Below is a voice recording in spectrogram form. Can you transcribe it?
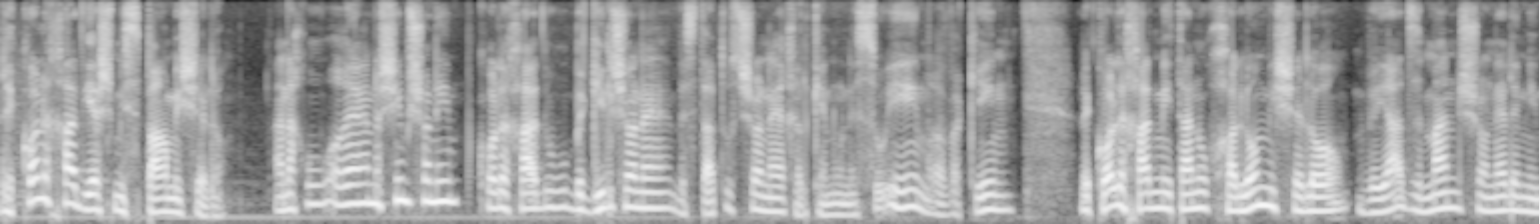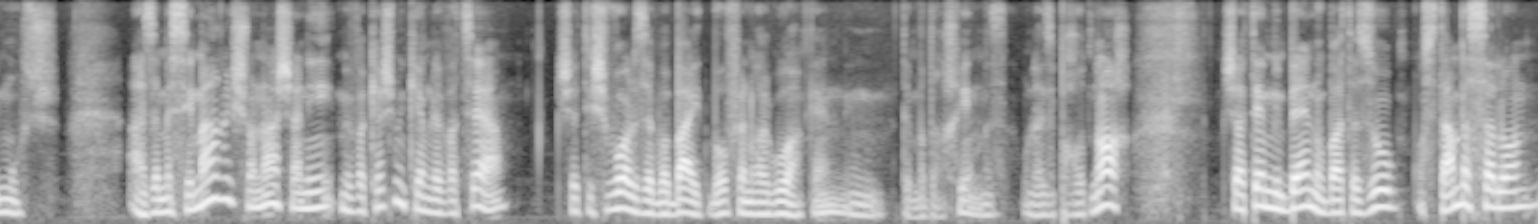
לכל אחד יש מספר משלו. אנחנו הרי אנשים שונים, כל אחד הוא בגיל שונה, בסטטוס שונה, חלקנו נשואים, רווקים. לכל אחד מאיתנו חלום משלו ויעד זמן שונה למימוש. אז המשימה הראשונה שאני מבקש מכם לבצע, כשתשבו על זה בבית באופן רגוע, כן? אם אתם בדרכים אז אולי זה פחות נוח. כשאתם מבן או בת הזוג, או סתם בסלון,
